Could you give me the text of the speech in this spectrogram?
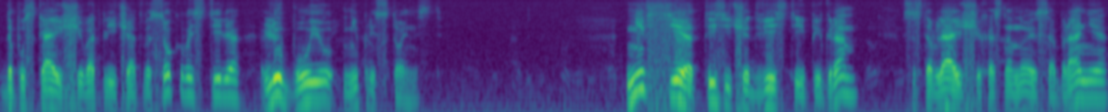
допускающая, в отличие от высокого стиля, любую непристойность. Не все 1200 эпиграмм, составляющих основное собрание,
